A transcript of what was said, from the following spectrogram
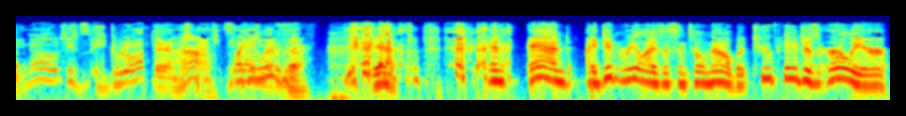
He knows. He's he grew up there in this mansion. It's like he knows lived to go. there. Yes. and and I didn't realize this until now, but two pages earlier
